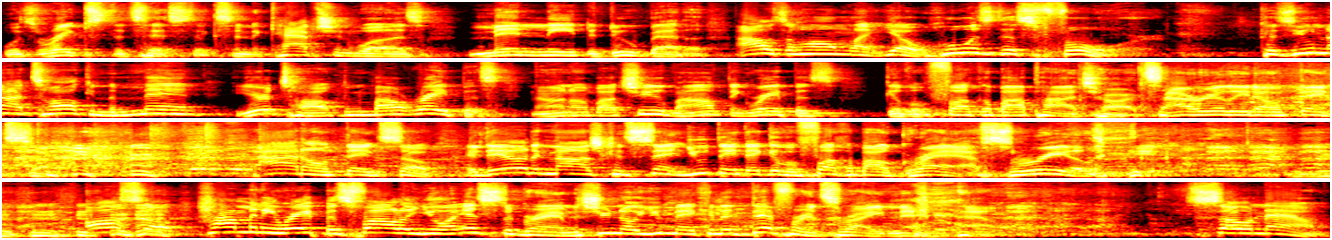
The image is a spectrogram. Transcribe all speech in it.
was rape statistics, and the caption was, Men need to do better. I was at home like, yo, who is this for? Because you're not talking to men, you're talking about rapists. Now, I don't know about you, but I don't think rapists give a fuck about pie charts. I really don't think so. I don't think so. If they don't acknowledge consent, you think they give a fuck about graphs, really? also, how many rapists follow you on Instagram that you know you're making a difference right now? so now,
